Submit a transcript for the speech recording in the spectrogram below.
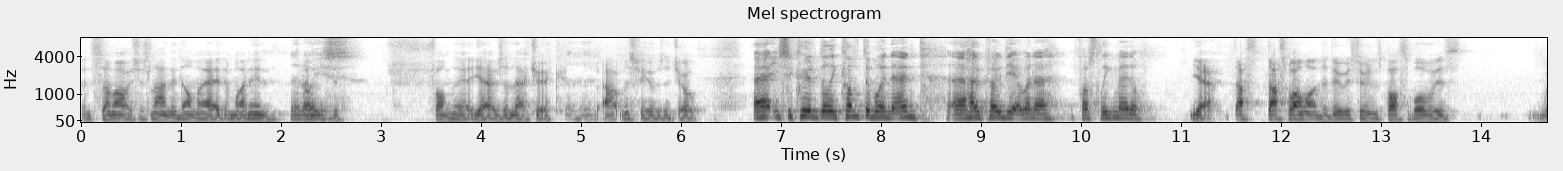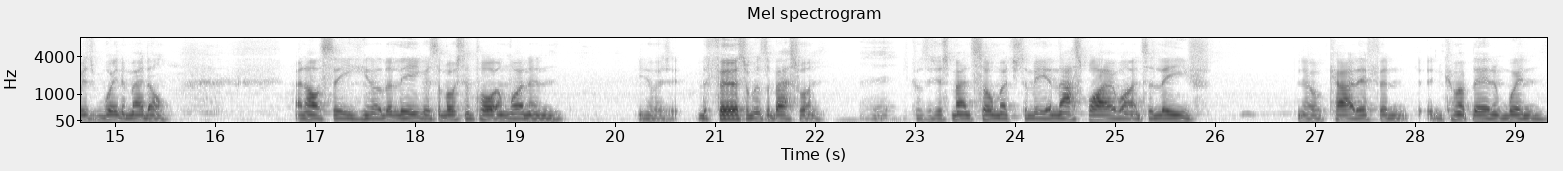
and somehow it's just landed on my head and went in. The And noise. From there, yeah, it was electric. The atmosphere was a joke. Uh, you secured the league comfortable in the end. Uh, how proud are you to win a first league medal? yeah, that's that's what I wanted to do as soon as possible was was win a medal. And obviously, you know, the league was the most important one, and you know, is it, the first one was the best one because it just meant so much to me, and that's why I wanted to leave, you know, Cardiff and and come up there and win,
